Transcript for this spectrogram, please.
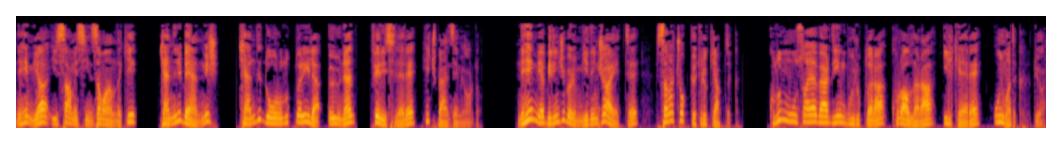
Nehemya İsa Mesih'in zamanındaki kendini beğenmiş, kendi doğruluklarıyla övünen ferisilere hiç benzemiyordu. Nehemya 1. bölüm 7. ayette sana çok kötülük yaptık. Kulun Musa'ya verdiğin buyruklara, kurallara, ilkelere uymadık diyor.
